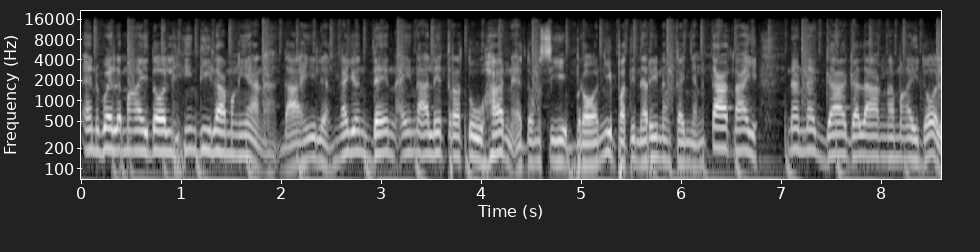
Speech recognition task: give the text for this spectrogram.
And well mga idol, hindi lamang yan ah, dahil ngayon din ay nalitratuhan itong si Bronny pati na rin ang kanyang tatay na naggagala nga mga idol.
